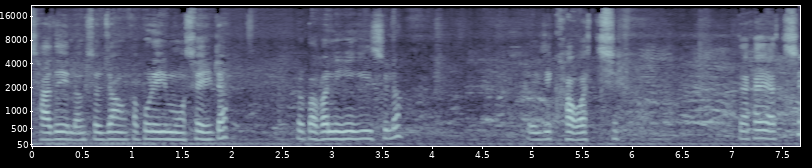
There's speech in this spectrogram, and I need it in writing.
ছাদে এলাম। সব জামা কাপড় এই মশারিটা ওর পাপা নিয়ে গিয়েছিল। ওই যে খাওয়াচ্ছে। দেখা যাচ্ছে।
